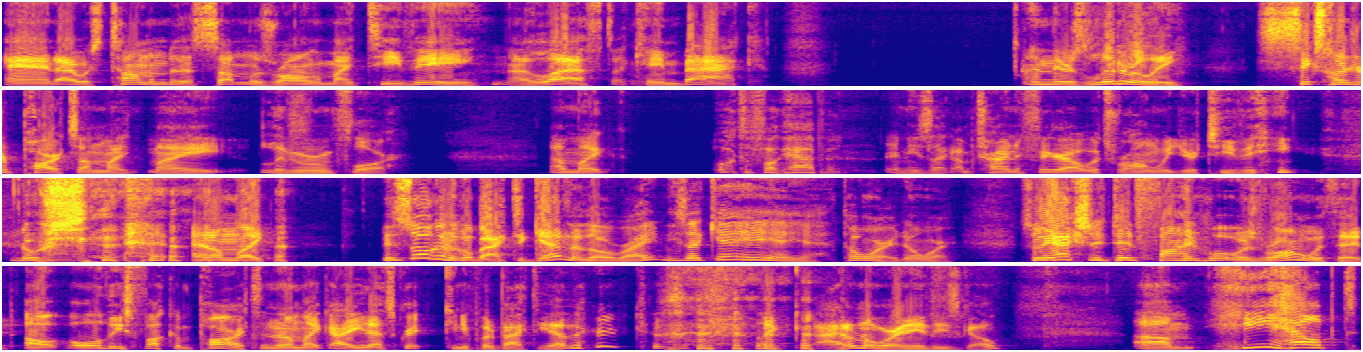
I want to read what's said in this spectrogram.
and I was telling him that something was wrong with my TV. I left. I came back, and there's literally 600 parts on my my living room floor. I'm like, what the fuck happened? And he's like, I'm trying to figure out what's wrong with your TV. No shit. and I'm like, this is all going to go back together though, right? And he's like, yeah, yeah, yeah, yeah. Don't worry, don't worry. So he actually did find what was wrong with it, all, all these fucking parts. And then I'm like, all right, that's great. Can you put it back together? Because like, I don't know where any of these go. Um, he helped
